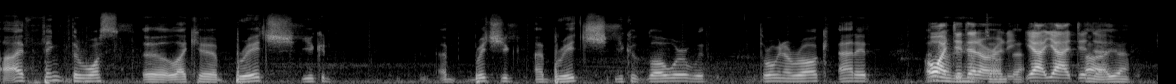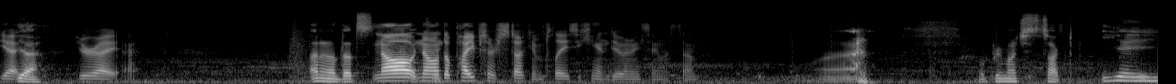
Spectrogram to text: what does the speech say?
I think there was uh, like a bridge you could a bridge you a bridge you could lower with throwing a rock at it. oh, I know if did that already. that. Yeah, yeah, I did Ah, that. yeah, Yeah, yeah. you're right. I don't know. That's No, the no, the pipes are stuck in place. You can't do anything with them. Ah, we're pretty much stuck. Yay!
